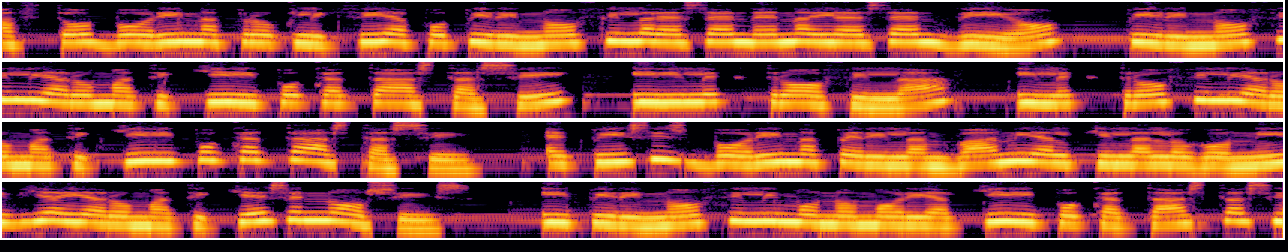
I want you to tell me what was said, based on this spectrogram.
Αυτό μπορεί να προκληθεί από πυρηνόφυλλα SN1 ή SN2, πυρηνόφυλλη αρωματική υποκατάσταση, ή ηλεκτρόφυλλα, ηλεκτρόφυλλη αρωματική υποκατάσταση. Επίσης μπορεί να περιλαμβάνει αλκυλαλογονίδια ή αρωματικές ενώσεις. Η πυρηνόφυλλη μονομοριακή υποκατάσταση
